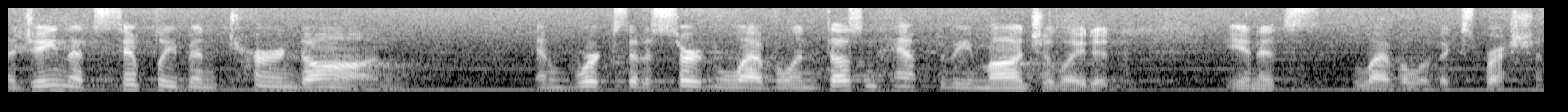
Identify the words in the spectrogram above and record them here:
a gene that's simply been turned on and works at a certain level and doesn't have to be modulated in its level of expression.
